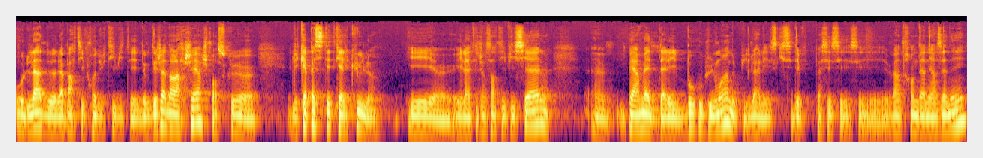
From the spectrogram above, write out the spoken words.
au-delà de la partie productivité. Donc déjà dans la recherche, je pense que euh, les capacités de calcul et, euh, l'intelligence artificielle euh, permettent d'aller beaucoup plus loin depuis là ce qui s'est passé ces, ces 20-30 dernières années.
